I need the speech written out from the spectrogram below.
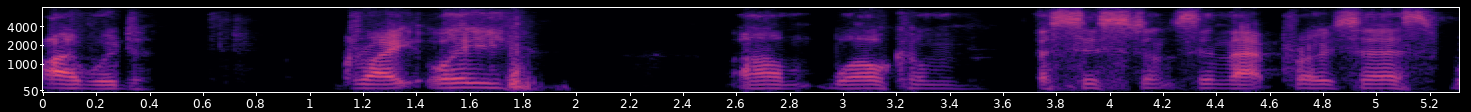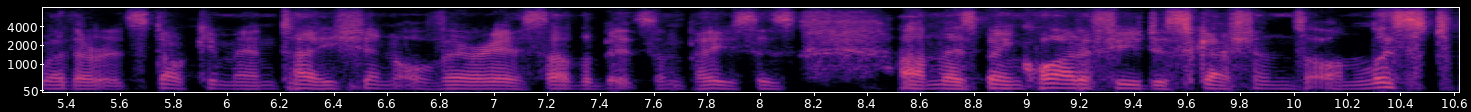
I would greatly um, welcome assistance in that process, whether it's documentation or various other bits and pieces. Um, there's been quite a few discussions on list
